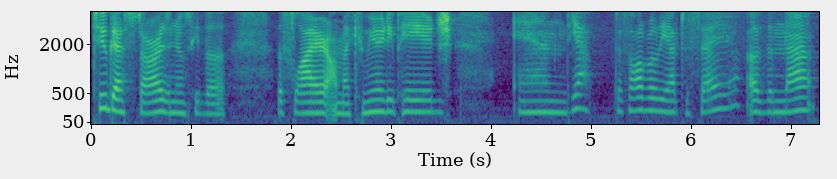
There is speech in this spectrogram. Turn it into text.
two guest stars, and you'll see the the flyer on my community page. And yeah, that's all I really have to say. Other than that,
